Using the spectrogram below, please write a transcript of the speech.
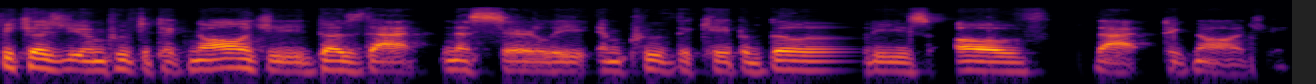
because you improve the technology does that necessarily improve the capabilities of that technology?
